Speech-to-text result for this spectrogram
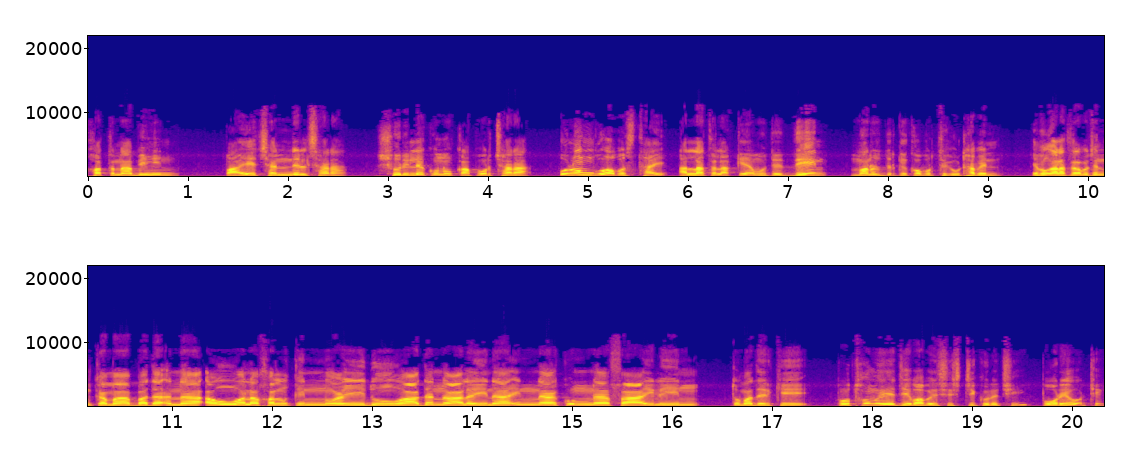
খতনাবিহীন, পায়ে স্যান্ডেল ছাড়া, শরীরে কোনো কাপড় ছাড়া, উলঙ্গ অবস্থায় আল্লাহ তালা কেয়ামতের দিন মানুষদেরকে কবর থেকে উঠাবেন। এবং আল্লাহ তালা বলছেন, কামা বাদানা আলাইনা তোমাদেরকে প্রথমে যেভাবে সৃষ্টি করেছি, পরেও ঠিক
